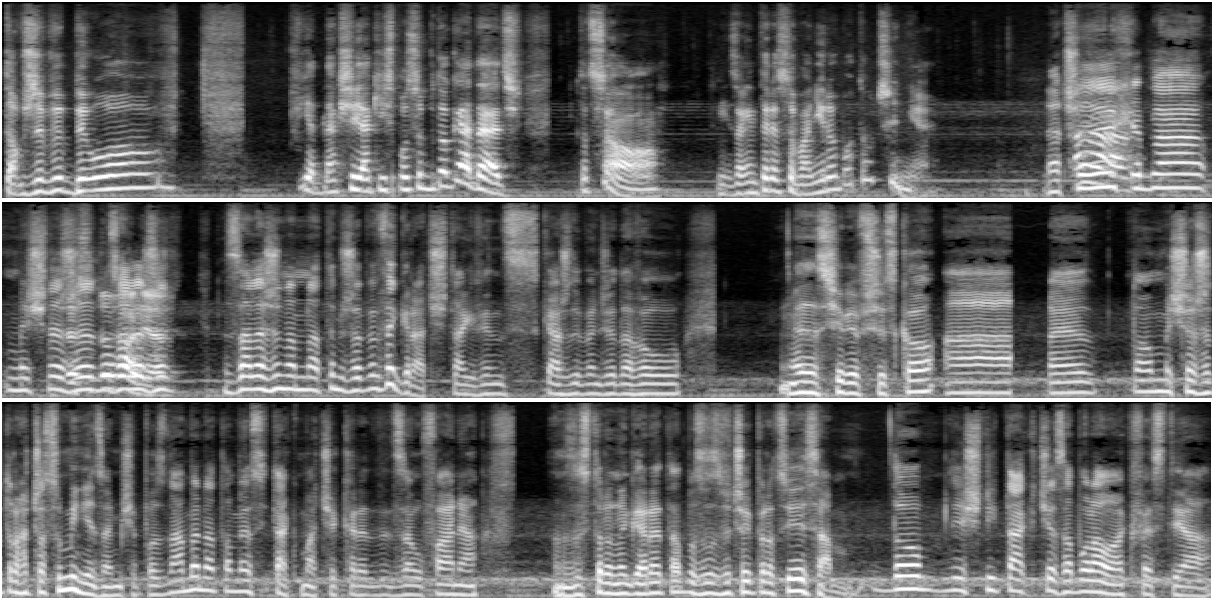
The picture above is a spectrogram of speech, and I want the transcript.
dobrze by było jednak się w jakiś sposób dogadać. To co? Nie zainteresowani robotą, czy nie? Znaczy, A, chyba myślę, że zdecydowanie. zależy, zależy nam na tym, żeby wygrać, tak więc każdy będzie dawał e, z siebie wszystko, a e, no, myślę, że trochę czasu minie, zanim się poznamy, natomiast i tak macie kredyt zaufania ze strony Gareta, bo zazwyczaj pracuje sam. No, jeśli tak cię zabolała kwestia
